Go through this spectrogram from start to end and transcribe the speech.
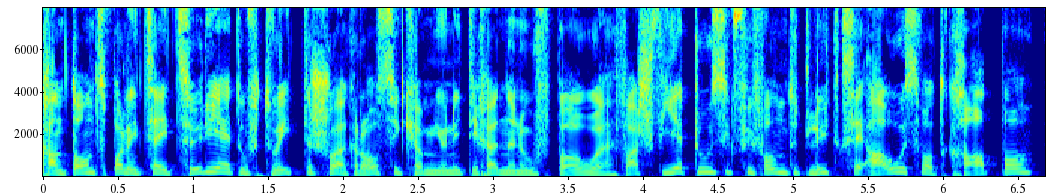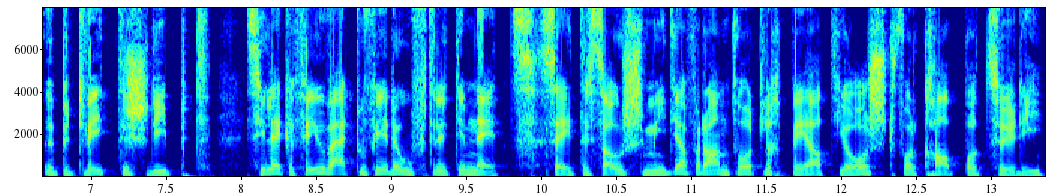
Kantonspolizei Zürich hat auf Twitter schon eine grosse Community aufbauen Fast 4500 Leute sehen alles, was die Capo über Twitter schreibt. Sie legen viel Wert auf ihren Auftritt im Netz, sagt der Social Media Verantwortlich Beat Jost von Capo Zürich.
